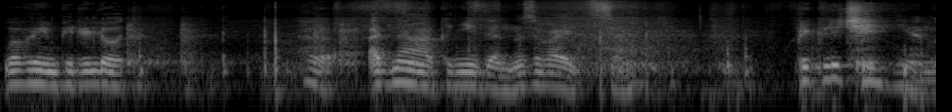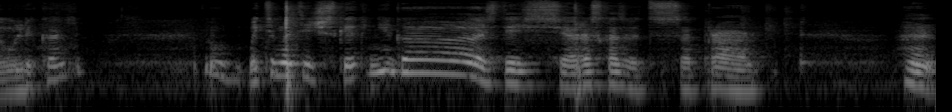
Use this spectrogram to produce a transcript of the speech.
во время перелета. Одна книга называется «Приключения нулика». Ну, математическая книга. Здесь рассказывается про э,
